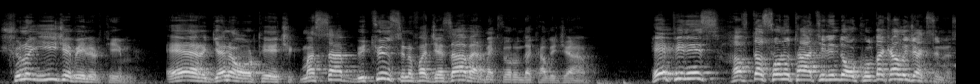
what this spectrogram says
Şunu iyice belirteyim. Eğer gene ortaya çıkmazsa bütün sınıfa ceza vermek zorunda kalacağım. Hepiniz hafta sonu tatilinde okulda kalacaksınız.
